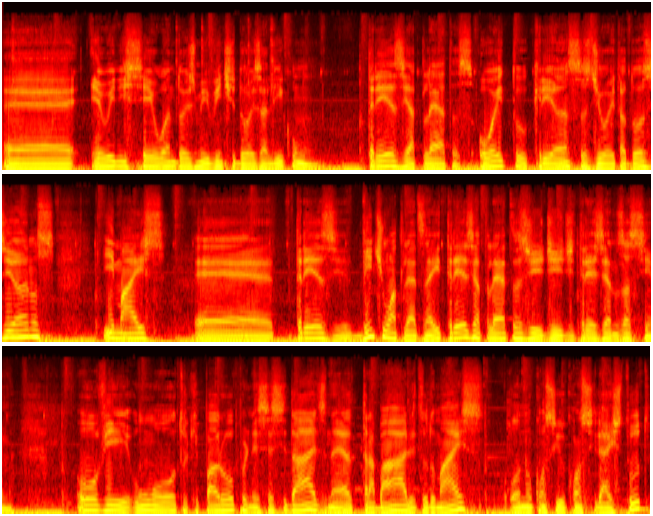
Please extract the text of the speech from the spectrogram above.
É, eu iniciei o ano 2022 ali com 13 atletas, oito crianças de 8 a 12 anos e mais é, 13, 21 atletas, né? E 13 atletas de, de, de 13 anos acima. Houve um ou outro que parou por necessidades, né? Trabalho e tudo mais, ou não conseguiu conciliar isso tudo.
